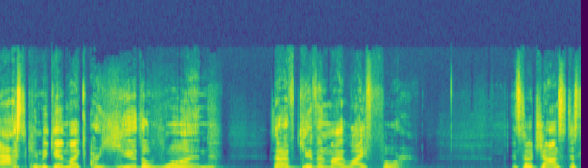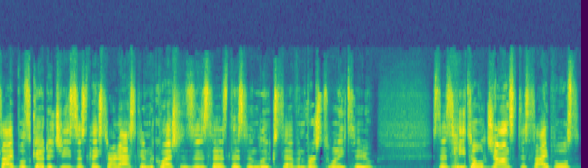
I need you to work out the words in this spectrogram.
ask him again, like, are you the one that I've given my life for? And so John's disciples go to Jesus. They start asking him questions. And it says this in Luke 7, verse 22. It says, He told John's disciples,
